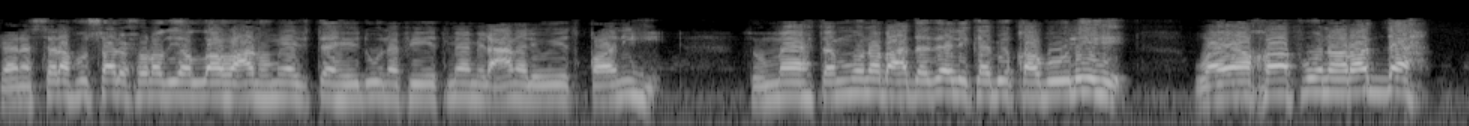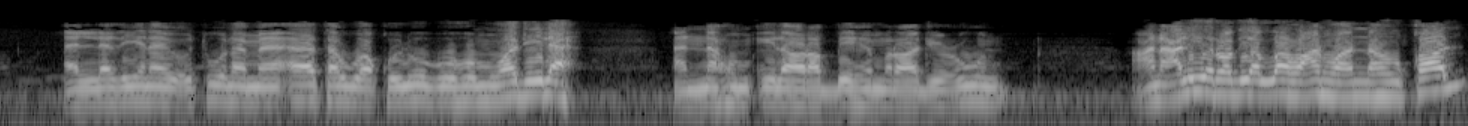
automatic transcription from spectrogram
كان السلف الصالح رضي الله عنهم يجتهدون في إتمام العمل وإتقانه ثم يهتمون بعد ذلك بقبوله ويخافون رده. الذين يؤتون ما آتوا وقلوبهم وجلة أنهم إلى ربهم راجعون. عن علي رضي الله عنه أنه قال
